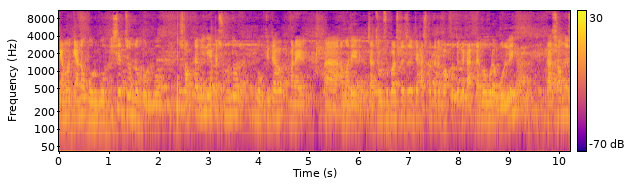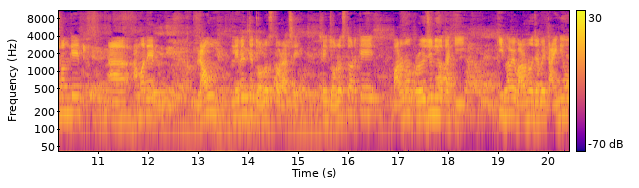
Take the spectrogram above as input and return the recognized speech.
কেমন, কেন করব, কিসের জন্য করব, সবটা মিলিয়ে একটা সুন্দর বক্তৃতা মানে আমাদের চাচল সুপার স্পেশালিটি হাসপাতালের পক্ষ থেকে ডাক্তারবাবুরা বললেন। তার সঙ্গে সঙ্গে আমাদের গ্রাউন্ড লেভেল যে জলস্তর আছে সেই জলস্তরকে বাড়ানোর প্রয়োজনীয়তা কি? কীভাবে বাড়ানো যাবে তাই নিয়েও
